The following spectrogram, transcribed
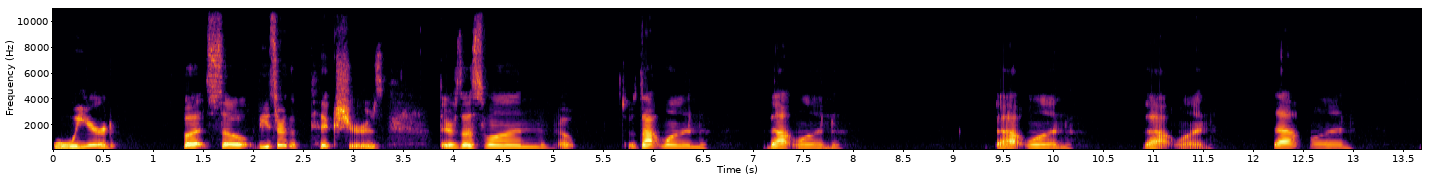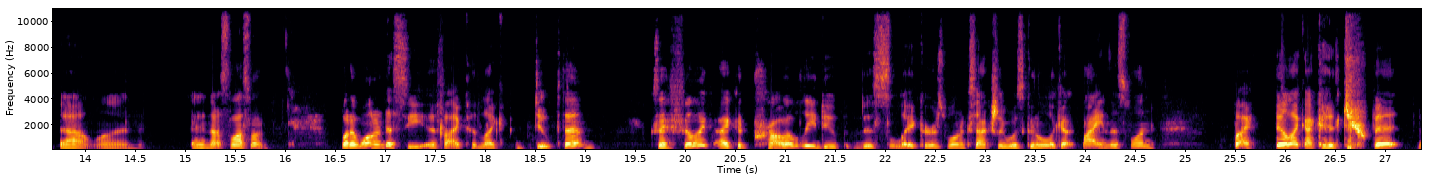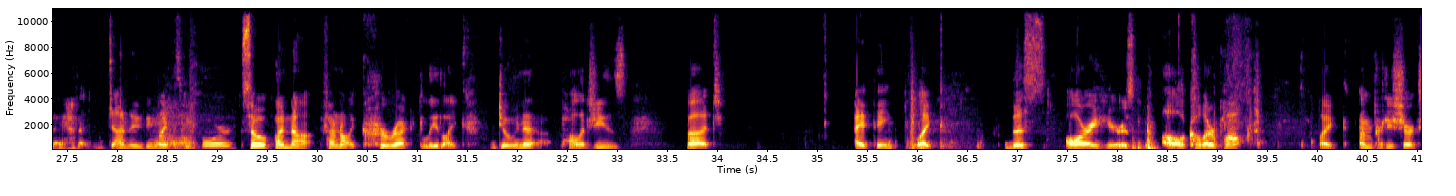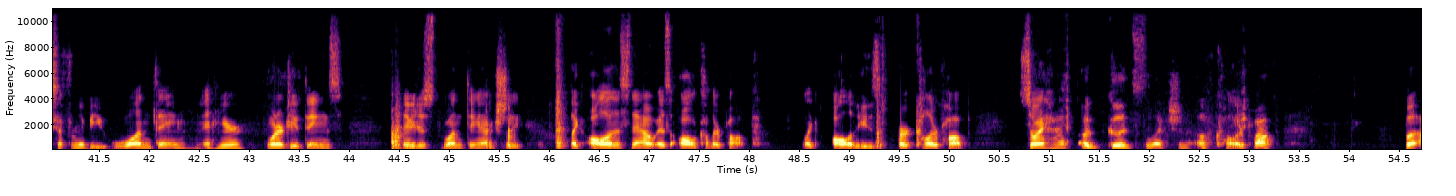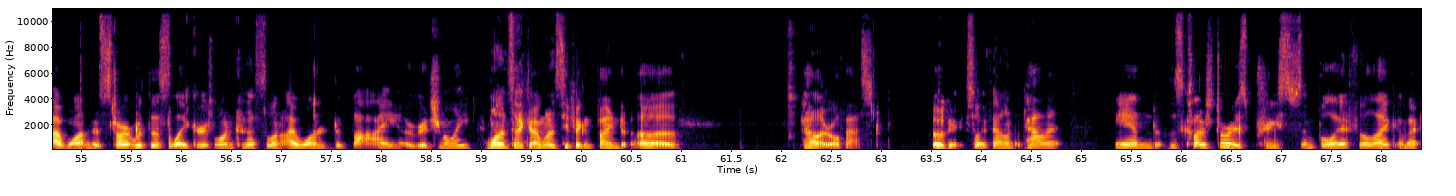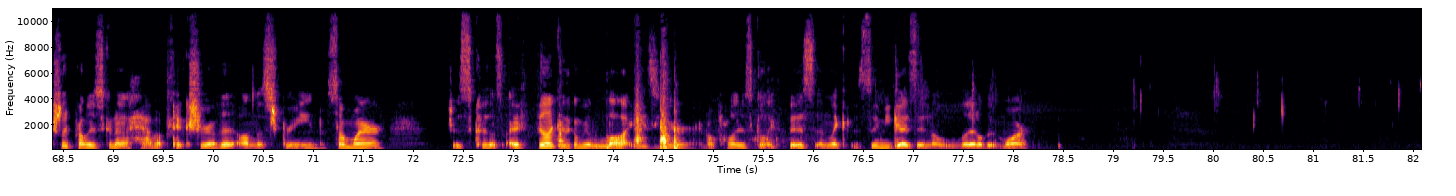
weird. But so these are the pictures. There's this one. Oh, there's that one, that one, that one, that one, that one, that one, and that's the last one. But I wanted to see if I could like dupe them because I feel like I could probably dupe this Lakers one because I actually was going to look at buying this one. But I feel like I could dupe it. I haven't done anything like this before. So if I'm not if I'm not like correctly like doing it, apologies. But I think like this all right here is all ColourPop. Like I'm pretty sure except for maybe one thing in here. One or two things. Maybe just one thing actually. Like all of this now is all ColourPop like all of these are ColourPop. So I have a good selection of ColourPop. But I wanted to start with this Lakers one because that's the one I wanted to buy originally. One second, I want to see if I can find a palette real fast. Okay, so I found a palette, and this color story is pretty simple, I feel like. I'm actually probably just going to have a picture of it on the screen somewhere just because I feel like it's going to be a lot easier, and I'll probably just go like this and like zoom you guys in a little bit more.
